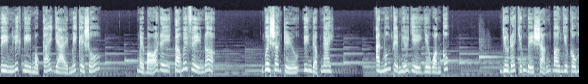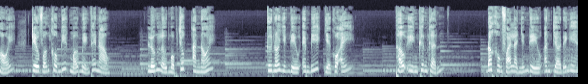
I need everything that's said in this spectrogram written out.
Uyên liếc nghi một cái dài mấy cây số. Mày bỏ đi, tao mới phiền đó. Quay sang Triệu, Uyên đập ngay. Anh muốn tìm hiểu gì về Hoàng Cúc? Dù đã chuẩn bị sẵn bao nhiêu câu hỏi, Triệu vẫn không biết mở miệng thế nào. Lưỡng lự một chút, anh nói: cứ nói những điều em biết về cô ấy. Thảo Uyên khinh khỉnh: đó không phải là những điều anh chờ để nghe.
